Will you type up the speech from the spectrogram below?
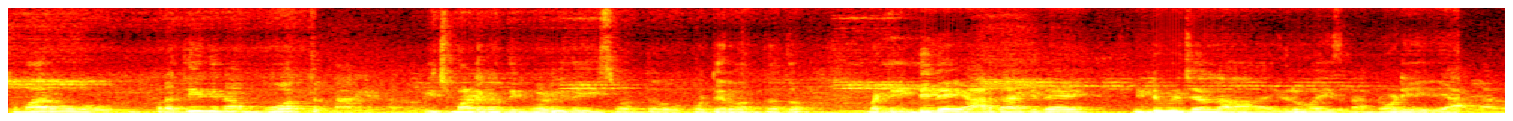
ಸುಮಾರು ಪ್ರತಿದಿನ ಮೂವತ್ತು ರೀಚ್ ಮಾಡಿರೋ ದಿನಗಳು ಇದೆ ಈ ಸ್ವತ್ತು ಕೊಟ್ಟಿರುವಂಥದ್ದು. ಬಟ್ ಈ ಡಿಲೇ ಯಾರ್ದಾಗಿದೆ ಇಂಡಿವಿಜುವಲ್ ಇದ್ರ ವೈಸ್ ನಾನು ನೋಡಿ ಯಾರು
